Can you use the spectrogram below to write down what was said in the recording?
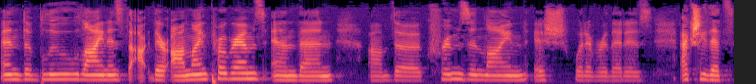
And the blue line is the, their online programs, and then um, the crimson line-ish, whatever that is. Actually, that's,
